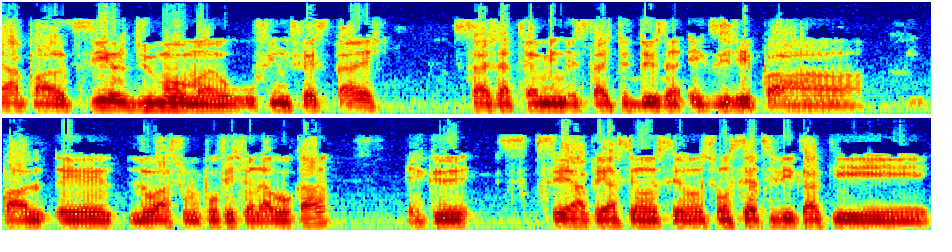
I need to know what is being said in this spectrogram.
à, partir du moment où finit fait stage, stage a terminé, stage de deux ans exigé par, par euh, loi sur profession d'avocat, et que CAPA, c'est son certificat qui,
